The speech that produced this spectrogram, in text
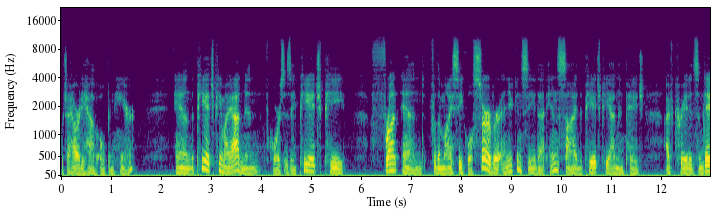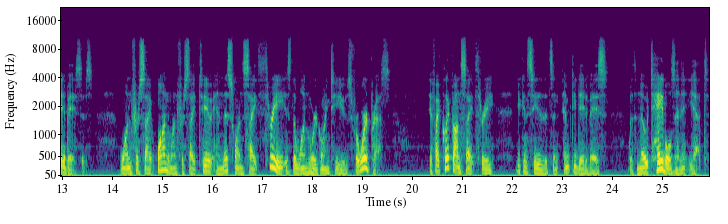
which I already have open here. And the phpMyAdmin, of course, is a PHP front end for the MySQL server, and you can see that inside the phpAdmin page, I've created some databases one for site 1, one for site 2, and this one, site 3, is the one we're going to use for WordPress. If I click on site 3, you can see that it's an empty database with no tables in it yet.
